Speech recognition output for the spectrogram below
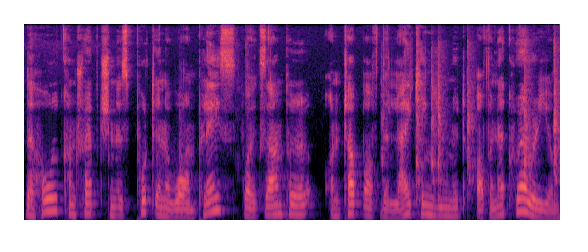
The whole contraption is put in a warm place, for example on top of the lighting unit of an aquarium.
